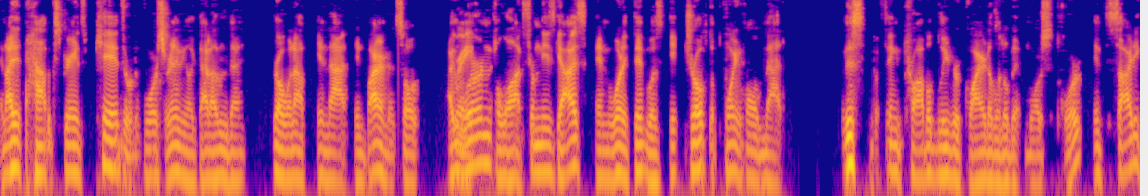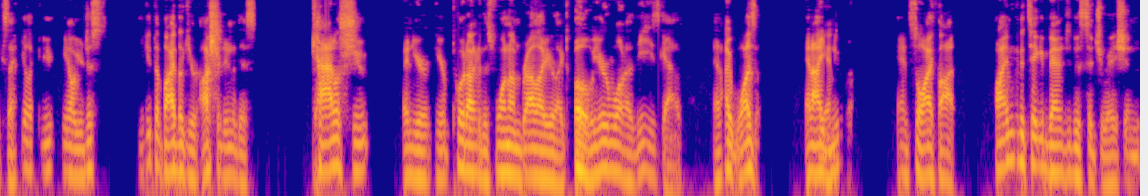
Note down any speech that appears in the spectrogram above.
And I didn't have experience with kids or divorce or anything like that other than growing up in that environment. So I right. learned a lot from these guys. And what it did was it drove the point home that this thing probably required a little bit more support in society. Cause I feel like you, you know, you're just, you get the vibe like you're ushered into this cattle chute and you're, you're put under this one umbrella. You're like, Oh, you're one of these guys. And I wasn't. And I yeah. knew it. And so I thought, I'm going to take advantage of this situation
